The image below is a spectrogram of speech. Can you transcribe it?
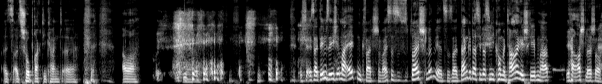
Als, als Showpraktikant. Äh. Aber. Ich, seitdem sehe ich immer Elton quatschen, weißt du? Das ist total schlimm jetzt. Das heißt, danke, dass ihr das in die Kommentare geschrieben habt. Ja, Arschlöcher.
